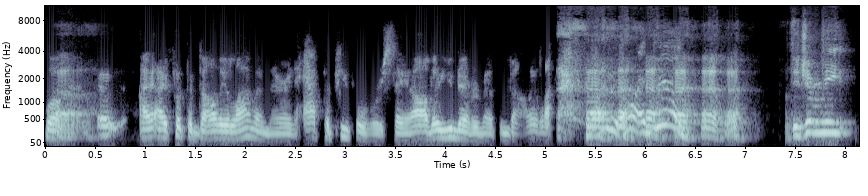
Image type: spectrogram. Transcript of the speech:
Well, uh, I, I, put the Dalai Lama in there, and half the people were saying, oh, you never met the Dalai Lama. well, I did. did you ever meet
